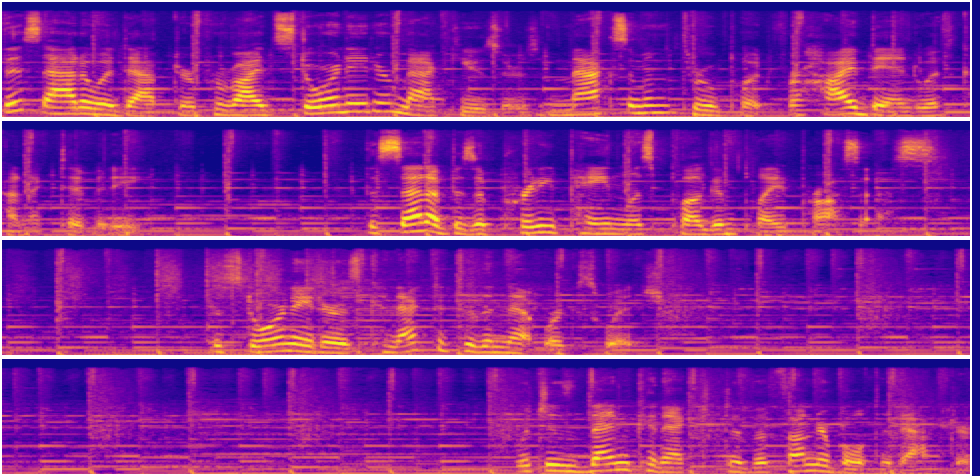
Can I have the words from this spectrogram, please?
This Atto adapter provides Storinator Mac users maximum throughput for high bandwidth connectivity. The setup is a pretty painless plug-and-play process. The Storinator is connected to the network switch, which is then connected to the Thunderbolt adapter,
